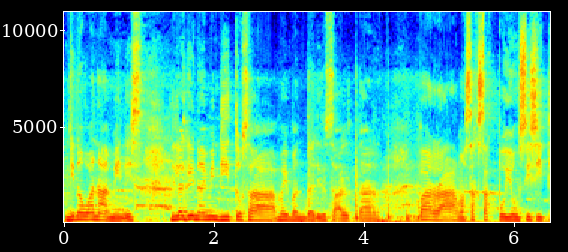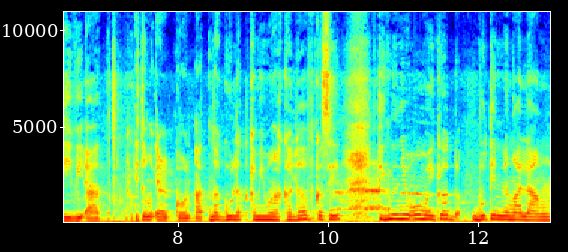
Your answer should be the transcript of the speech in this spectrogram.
ginawa namin is nilagay namin dito sa may banda dito sa altar para masaksak po yung CCTV at itong aircon. At nagulat kami mga kalove kasi tignan nyo oh my god buti na nga lang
